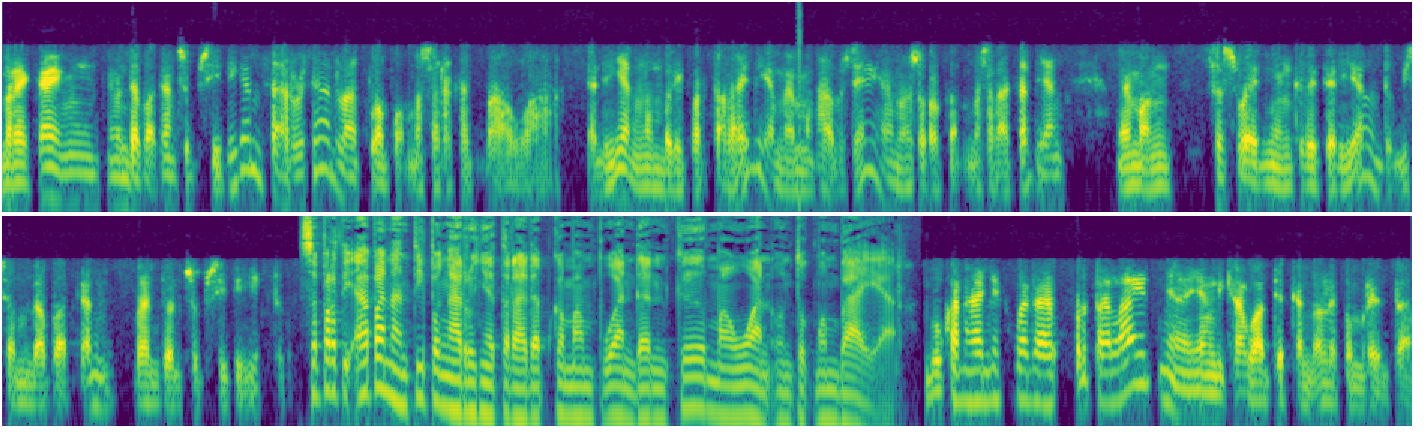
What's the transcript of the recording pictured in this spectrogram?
Mereka yang mendapatkan subsidi kan seharusnya adalah kelompok masyarakat bawah. Jadi yang membeli pertalite ya memang harusnya yang masyarakat masyarakat yang memang sesuai dengan kriteria untuk bisa mendapatkan bantuan subsidi itu. Seperti apa nanti pengaruhnya terhadap kemampuan dan kemauan untuk membayar? Bukan hanya kepada pertalite-nya yang dikhawatirkan oleh pemerintah.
